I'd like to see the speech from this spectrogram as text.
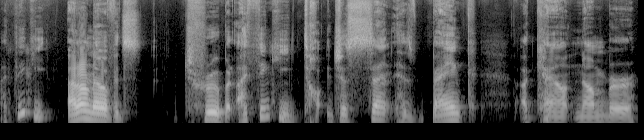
I think he, I don't know if it's true, but I think he t- just sent his bank account number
